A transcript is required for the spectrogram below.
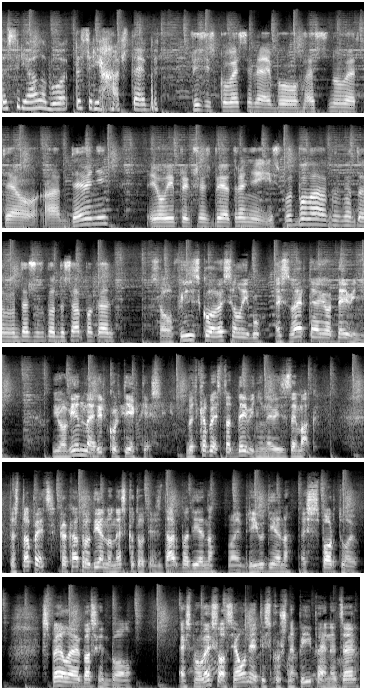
tas ir jālabo, tas ir jāārstē. Bet... Fizisku veselību es novērtēju ar deviņi, jo iepriekš es biju treniņš futbolā dažus gadus atpakaļ. Savu fizisko veselību es vērtēju ar deviņi, jo vienmēr ir kur tiekties. Bet kāpēc tad deviņi nevis zemāk? Tas tāpēc, ka katru dienu, neskatoties darba diena vai brīvdiena, es sportoju, spēlēju basketbolu. Esmu vesels jaunietis, kurš ne pīpē, ne dzer.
